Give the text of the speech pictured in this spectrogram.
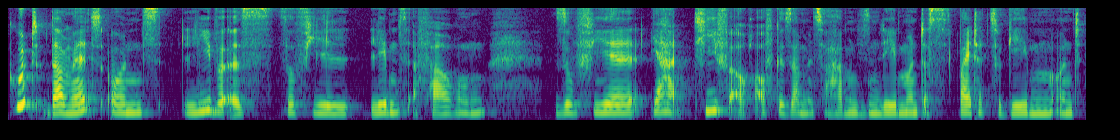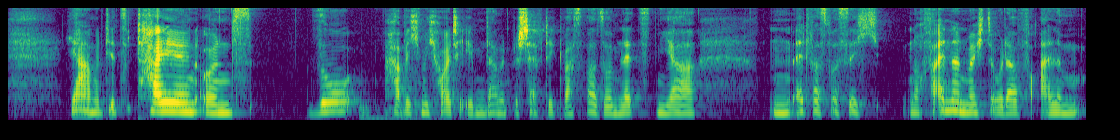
gut damit und liebe es, so viel Lebenserfahrung so viel ja, Tiefe auch aufgesammelt zu haben in diesem Leben und das weiterzugeben und ja, mit dir zu teilen. Und so habe ich mich heute eben damit beschäftigt, was war so im letzten Jahr etwas, was ich noch verändern möchte oder vor allem,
